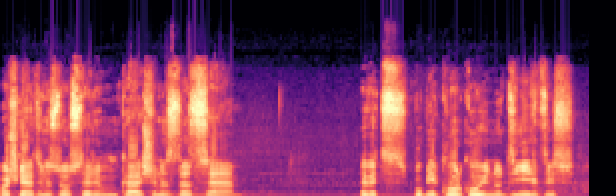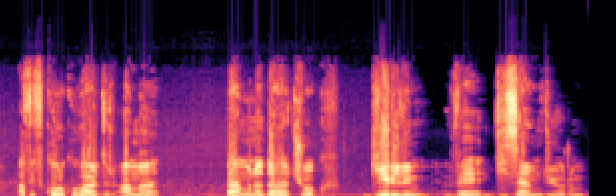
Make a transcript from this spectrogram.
Hoş geldiniz dostlarım. Karşınızda Zam. Evet, bu bir korku oyunu değildir. Hafif korku vardır ama ben buna daha çok gerilim ve gizem diyorum.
